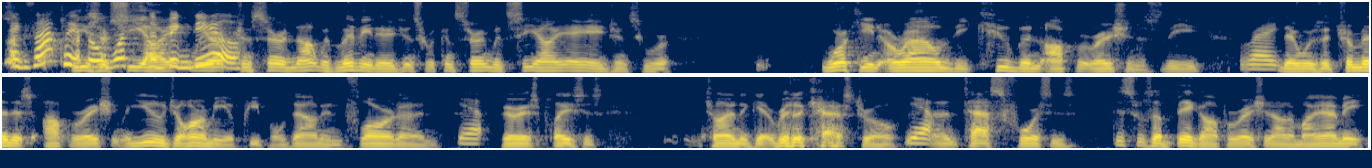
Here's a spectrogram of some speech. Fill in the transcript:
exactly. These So are what's the CIA big We are concerned not with living agents, we're concerned with CIA agents who are working around the Cuban operations. The, Right. There was a tremendous operation, a huge army of people down in Florida and Yeah. various places trying to get rid of Castro Yeah. and task forces. This was a big operation out of Miami,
